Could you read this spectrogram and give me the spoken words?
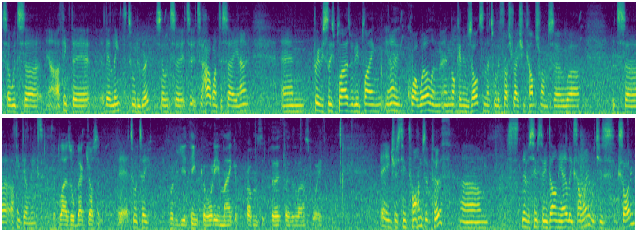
So it's uh, you know, I think they're they're linked to a degree. So it's a, it's a, it's a hard one to say. You know and previously as players we've been playing you know quite well and, and not getting results and that's where the frustration comes from. So uh, it's uh, I think they're linked. The players all back Joseph yeah to a T. What did you think or what do you make of the problems at Perth over the last week? Yeah, interesting times at Perth. Um, never seems to be dull in the A-League somewhere which is exciting.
